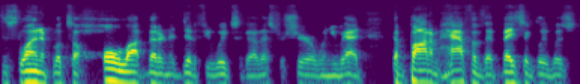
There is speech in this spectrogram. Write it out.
this lineup looks a whole lot better than it did a few weeks ago. That's for sure. When you had the bottom half of it basically was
